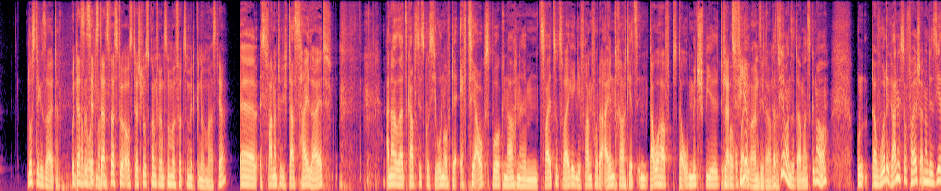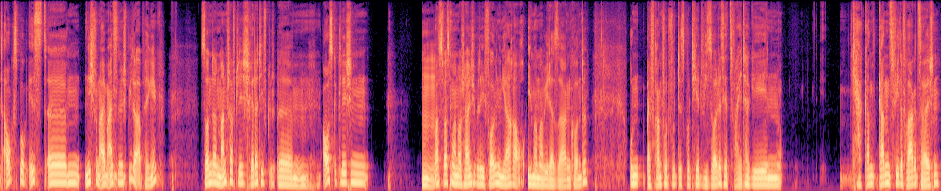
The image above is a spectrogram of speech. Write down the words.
lustige Seite. Und das Kann ist jetzt machen. das, was du aus der Schlusskonferenz Nummer 14 mitgenommen hast, ja? Äh, es war natürlich das Highlight. Andererseits gab es Diskussionen auf der FC Augsburg nach einem 2 zu 2 gegen die Frankfurter Eintracht, jetzt in dauerhaft da oben mitspielt. Platz Europa- 4 waren sie damals. Platz 4 waren sie damals, genau. Und da wurde gar nicht so falsch analysiert, Augsburg ist ähm, nicht von einem einzelnen Spieler abhängig, sondern mannschaftlich relativ ähm, ausgeglichen, Hm. was, was man wahrscheinlich über die folgenden Jahre auch immer mal wieder sagen konnte. Und bei Frankfurt wird diskutiert, wie soll das jetzt weitergehen? Ja, ganz, ganz viele Fragezeichen.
